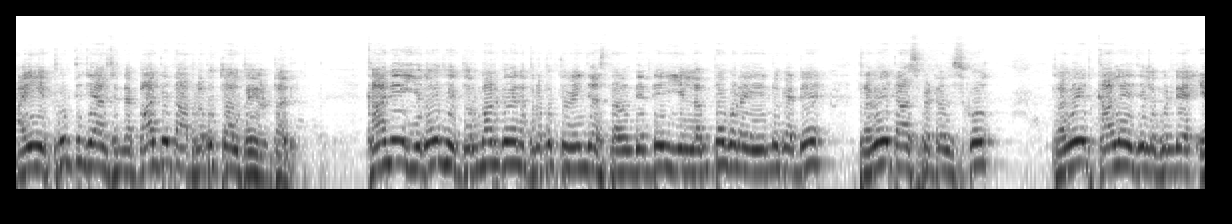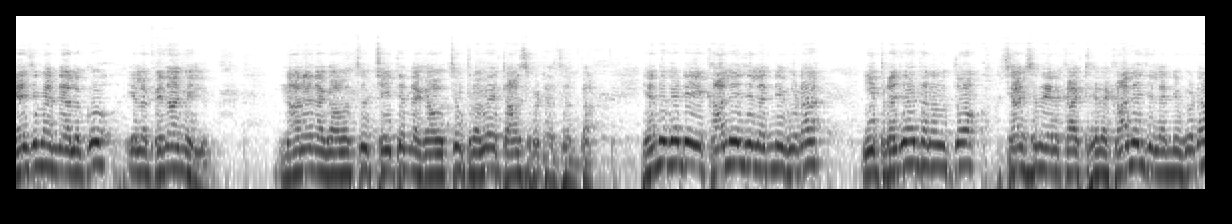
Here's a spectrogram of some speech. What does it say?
అవి పూర్తి చేయాల్సిన బాధ్యత ఆ ప్రభుత్వాలపై ఉంటుంది. కానీ ఈ రోజు ఈ దుర్మార్గమైన ప్రభుత్వం ఏం చేస్తూ ఉంది అంటే వీళ్ళంతా కూడా ఎందుకంటే ప్రైవేట్ హాస్పిటల్స్కు ప్రైవేట్ కాలేజీలకు ఉండే యాజమాన్యాలకు ఇలా బినామీలు. నారాయణ కావచ్చు చైతన్య కావచ్చు ప్రైవేట్ హాస్పిటల్స్ అంతా. ఎందుకంటే ఈ కాలేజీలన్నీ కూడా ఈ ప్రజాధనంతో శాంక్షన్ అయిన కాలేజీలన్నీ కూడా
